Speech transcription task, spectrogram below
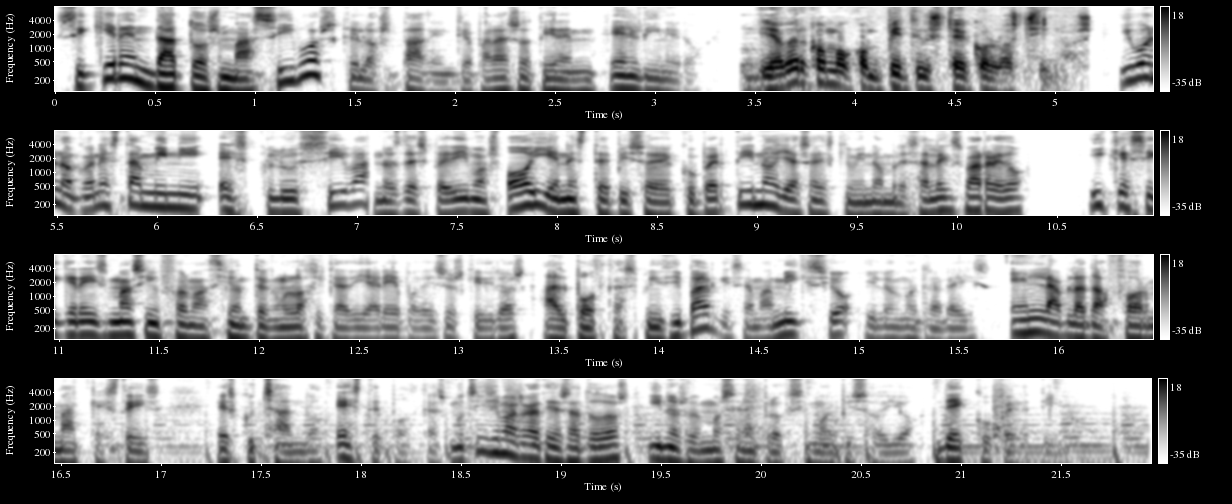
Si quieren datos masivos, que los paguen, que para eso tienen el dinero. Y a ver cómo compite usted con los chinos. Y bueno, con esta mini exclusiva nos despedimos hoy en este episodio de Cupertino. Ya sabéis que mi nombre es Alex Barredo y que si queréis más información tecnológica diaria podéis suscribiros al podcast principal que se llama Mixio y lo encontraréis en la plataforma que estéis escuchando este podcast. Muchísimas gracias a todos y nos vemos en el próximo episodio de Cupertino.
